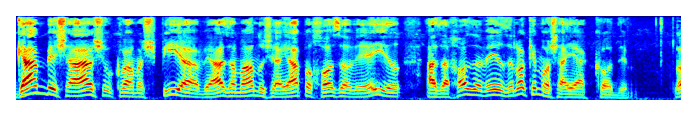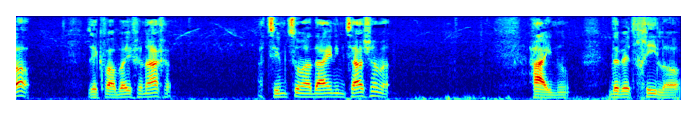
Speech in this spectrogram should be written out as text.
גם בשעה שהוא כבר משפיע, ואז אמרנו שהיה פה חוזר ועיר, אז החוזר ועיר זה לא כמו שהיה קודם. לא, זה כבר באופן אחר. הצמצום עדיין נמצא שם. היינו, ובתחילו,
